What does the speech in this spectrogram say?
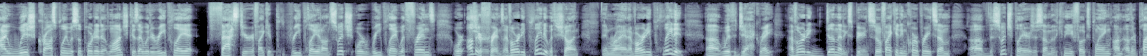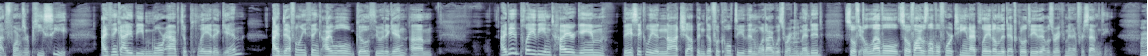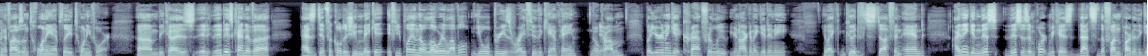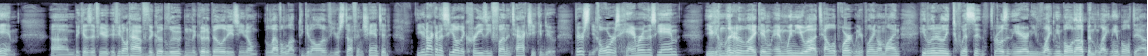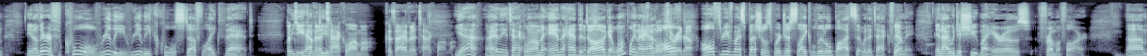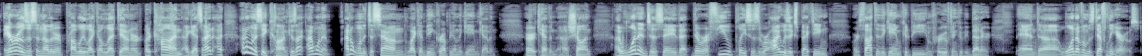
I wish crossplay was supported at launch because I would replay it faster if I could replay it on Switch or replay it with friends or other Sure. friends. I've already played it with Sean and Ryan. I've already played it uh, with Jack, right? I've already done that experience. So if I could incorporate some of the Switch players or some of the community folks playing on other platforms or PC, I think I would be more apt to play it again. I definitely think I will go through it again. Um, I did play the entire game basically a notch up in difficulty than what I was recommended. So if Yep. the level, so if I was level 14, I played on the difficulty that was recommended for 17. And if I was on 20, I played 24. Um, because it, it is kind of a, as difficult as you make it. If you play on the lower level, you will breeze right through the campaign, no Yeah. problem. But you're going to get crap for loot. You're not going to get any like good stuff. And and I think in this this is important because that's the fun part of the game. Um, because if you if you don't have the good loot and the good abilities and you don't level up to get all of your stuff enchanted, you're not going to see all the crazy fun attacks you can do. There's Yep. Thor's hammer in this game. You can literally like and, and when you uh, teleport when you're playing online, he literally twists it and throws it in the air and you lightning bolt up and lightning bolt down. You know there are cool, really really cool stuff like that. But that do you you have an do. attack llama? Because I have an attack llama. Yeah, I had the attack llama and I had the dog. At one point, I had all, now. all three of my specials were just like little bots that would attack for Yeah. me, and I would just shoot my arrows from afar. Um, arrows is another probably like a letdown or, or con, I guess. I, I, I don't want to say con because I, I want to I don't want it to sound like I'm being grumpy on the game, Kevin or Kevin, uh, Sean. I wanted to say that there were a few places where I was expecting or thought that the game could be improved and could be better, and uh, one of them is definitely arrows.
